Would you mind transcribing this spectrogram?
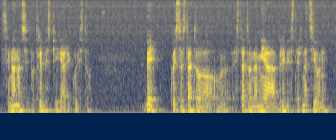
Se no non si potrebbe spiegare questo. Beh questo è è stata una mia breve esternazione.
